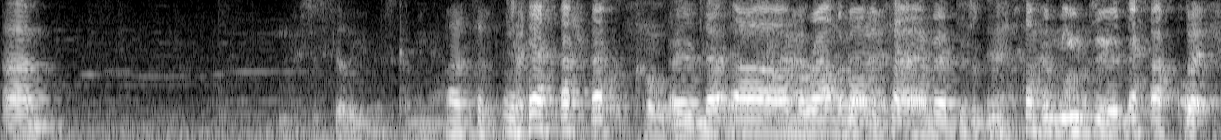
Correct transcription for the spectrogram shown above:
Um, my Sicilian is coming out. That's a Touching people or COVID I'm, not, uh, I'm around them all the time. I'm, I'm immune to it now. But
